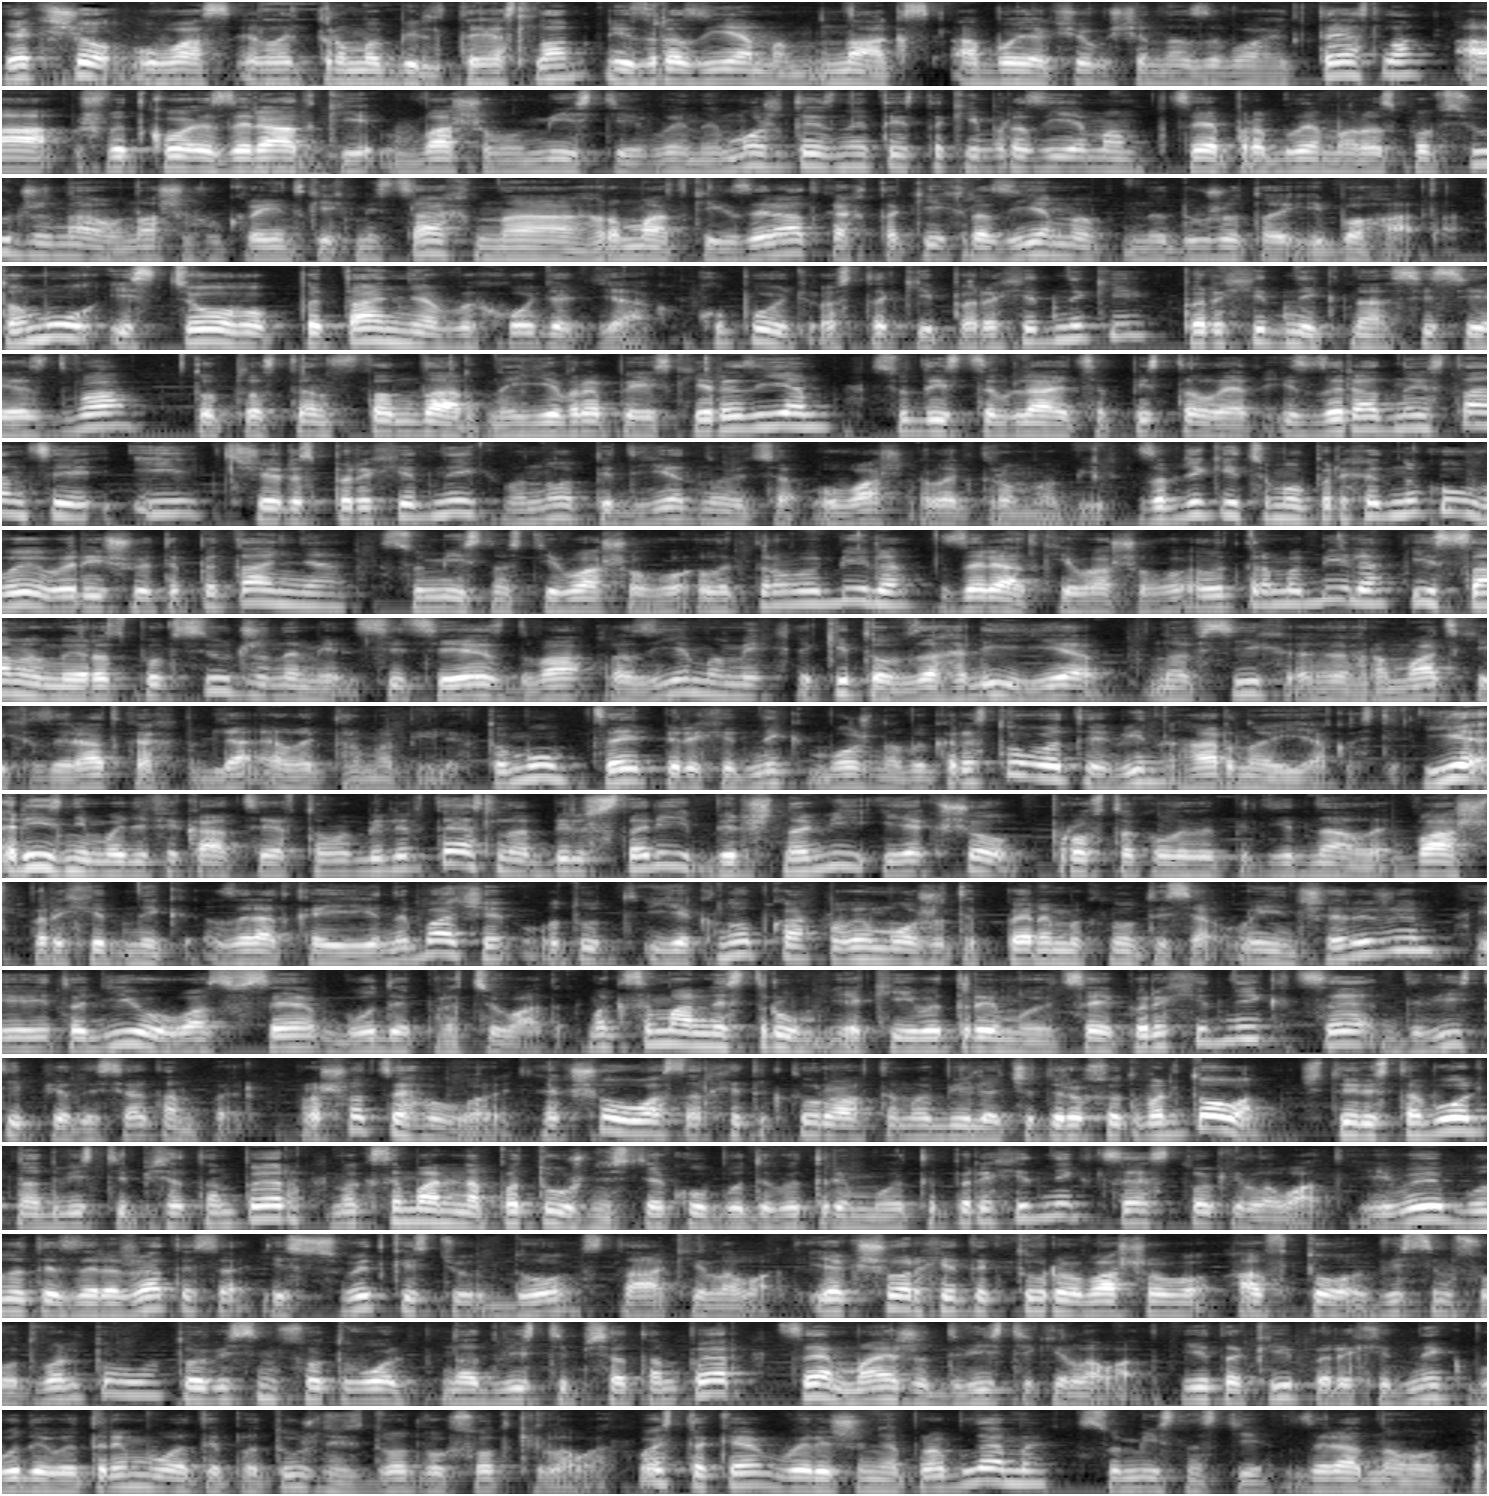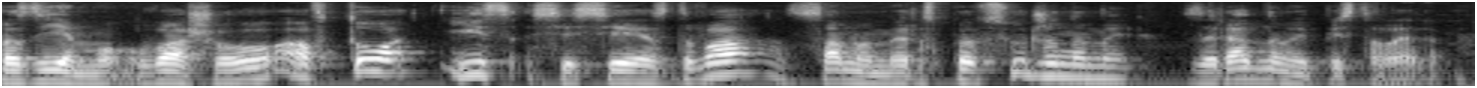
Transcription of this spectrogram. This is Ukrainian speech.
Якщо у вас електромобіль Tesla із роз'ємом NAX, або якщо ви ще називають Tesla, а швидкої зарядки в вашому місті ви не можете знайти з таким роз'ємом, це проблема розповсюджена у наших українських місцях на громадських зарядках. Таких роз'ємів не дуже то і багато. Тому із цього питання виходять як купують ось такі перехідники. Перехідник на CCS 2, тобто стандартний європейський роз'єм. Сюди вставляється пістолет із зарядної станції, і через перехідник воно під'єднується у ваш електромобіль. Завдяки цьому перехіднику ви вирішуєте питання сумісності вашого електромобіля, зарядки вашого електромобіля із самими розповсюдженими CCS 2 роз'ємами, які то взагалі є на всіх е, громадських зарядках для електромобілів. Тому цей перехідник можна використовувати, він гарної якості. Є різні модифікації автомобілів Tesla, більш старі, більш нові. І якщо просто коли ви під'єднали ваш перехідник, зарядка її не бачить, отут є кнопка, ви можете перемикнутися у інший режим, і тоді у вас все буде працювати. Максимальний струм, який витримує цей перехідник, це 250 А. Про що це говорить? Якщо у вас архітектура автомобіля 400 вольтова, 400 вольт на 250 А, максимальна потужність, яку буде витримувати перехідник, це 100 кВт. І ви будете заряджатися із швидкістю до 100 кВт. Якщо архітектура вашого авто 800 вольтова, то 800 вольт на 250 А це майже 200 кВт. І такий перехідник буде витримувати потужність до 200 кВт. Ось таке вирішення проблеми сумісності зарядного роз'єму вашого авто із CCS 2 самими розповсюдженими зарядними пістолетами.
